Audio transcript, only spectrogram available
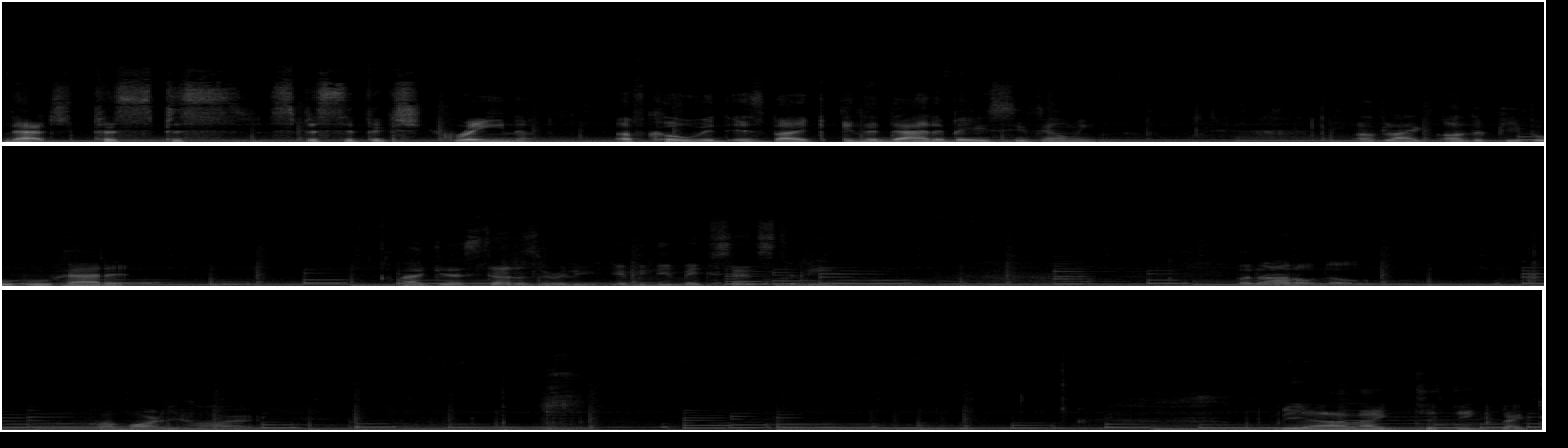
that spe- spe- specific strain of COVID is like in the database. You feel me? Of like other people who had it. I guess that doesn't really. I mean, it makes sense to me, but I don't know. I'm already high. Yeah, I like to think like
